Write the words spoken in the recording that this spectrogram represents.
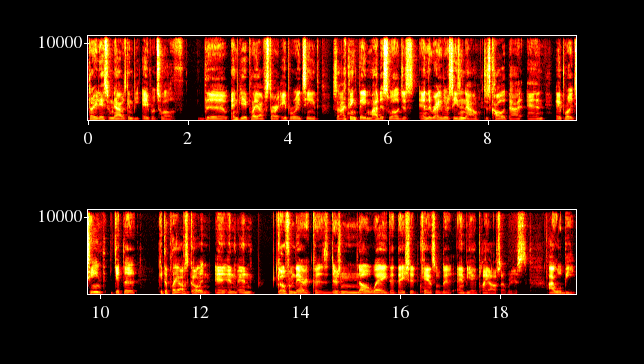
30 days from now is going to be April 12th. The NBA playoffs start April 18th. So I think they might as well just end the regular season now, just call it that, and April 18th get the get the playoffs going and and, and go from there because there's no way that they should cancel the NBA playoffs over this. I will be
